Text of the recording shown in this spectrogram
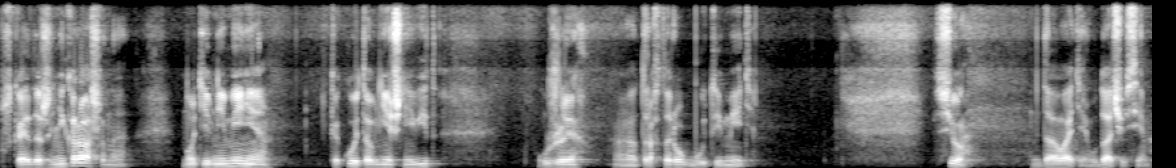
пускай даже не крашеная, но тем не менее какой-то внешний вид уже э, тракторок будет иметь. Все, давайте, удачи всем.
